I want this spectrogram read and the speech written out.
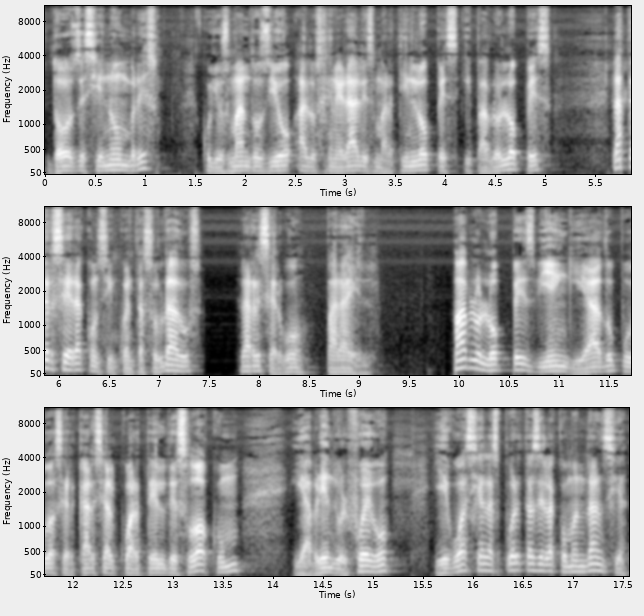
dos de cien hombres, cuyos mandos dio a los generales Martín López y Pablo López, la tercera, con cincuenta soldados, la reservó para él. Pablo López, bien guiado, pudo acercarse al cuartel de Slocum y, abriendo el fuego, llegó hacia las puertas de la comandancia,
